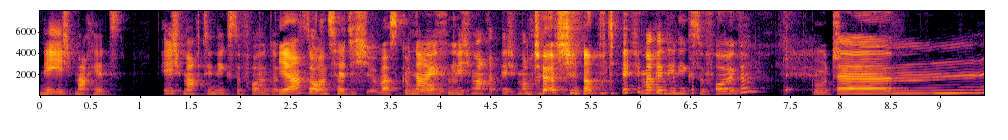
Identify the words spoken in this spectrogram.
Nee, ich mache jetzt. Ich mache die nächste Folge. Ja, so. sonst hätte ich was Nein, geworfen. ich mache ich mach, Törtchen auf dich. ich mache die nächste Folge. Gut. Ähm,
